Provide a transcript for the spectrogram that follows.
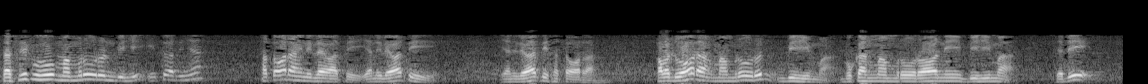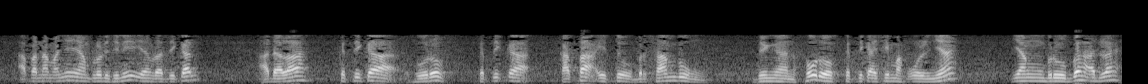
tasrifuhu mamrurun bihi itu artinya satu orang yang dilewati, yang dilewati, yang dilewati satu orang. Kalau dua orang mamrurun bihima, bukan mamruroni bihima. Jadi apa namanya yang perlu di sini yang perhatikan adalah ketika huruf, ketika kata itu bersambung dengan huruf ketika isi maf'ulnya yang berubah adalah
